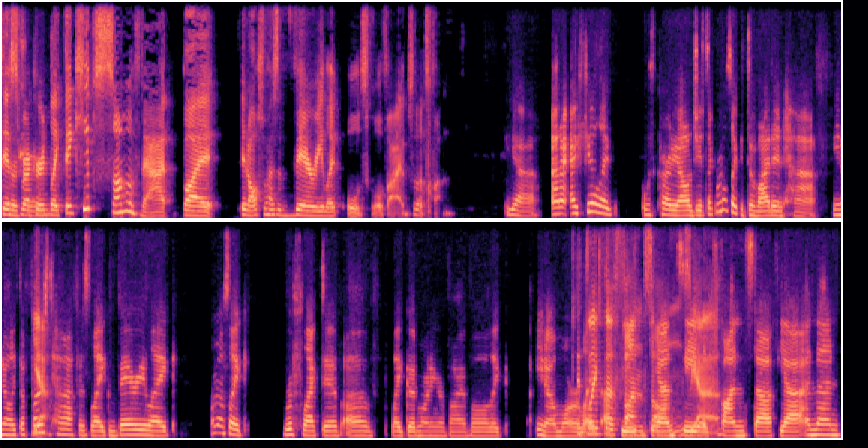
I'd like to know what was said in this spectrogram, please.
this for sure. record, like they keep some of that, but it also has a very like old school vibe. So that's fun. Yeah. And I, I feel like with cardiology, it's like almost like divided in half. You know, like the Yeah. first half is like very like almost like reflective of like Good Morning Revival, like you know, more It's like, like the upbeat, fun songs, dancey, yeah. like fun stuff. Yeah. And then,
